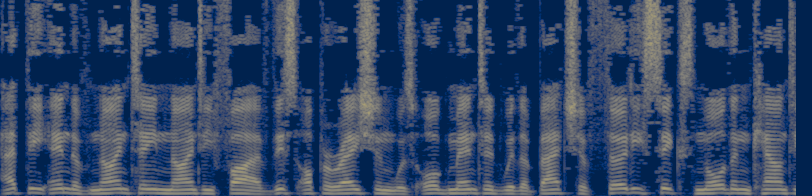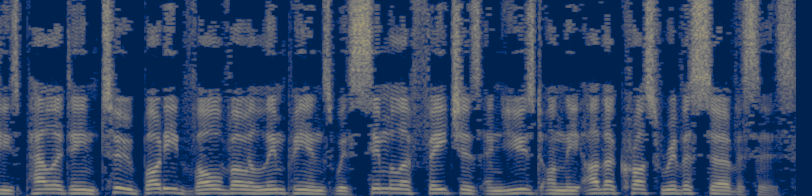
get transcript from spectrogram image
At the end of 1995 this operation was augmented with a batch of 36 Northern Counties Palatine 2-bodied Volvo Olympians with similar features and used on the other cross-river services.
